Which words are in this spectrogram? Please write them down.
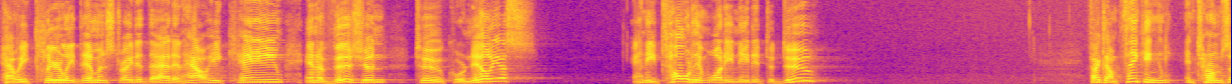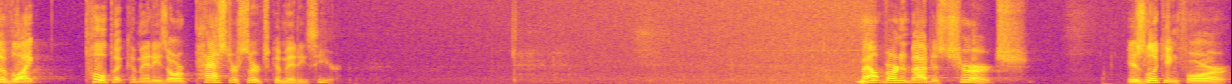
How he clearly demonstrated that, and how he came in a vision to Cornelius, and he told him what he needed to do, in fact, I'm thinking in terms of like pulpit committees or pastor search committees here. Mount Vernon Baptist Church is looking for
